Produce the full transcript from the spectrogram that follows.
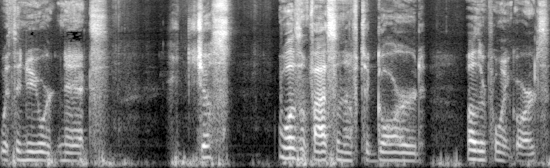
with the New York Knicks. He just wasn't fast enough to guard other point guards,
